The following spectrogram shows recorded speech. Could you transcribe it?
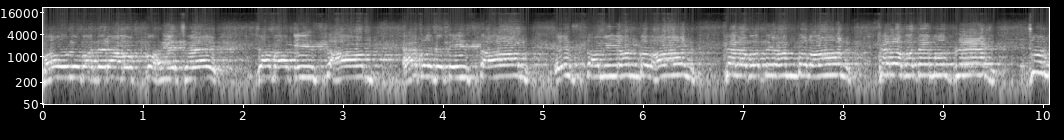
মৌলবাদেরা ঐক্য হয়েছে। জামাত ইসলাম, হেফাজতে ইসলাম, ইসলামী আন্দোলন খেলাপতি আন্দোলন খেলাপতি মুসলিম যুব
